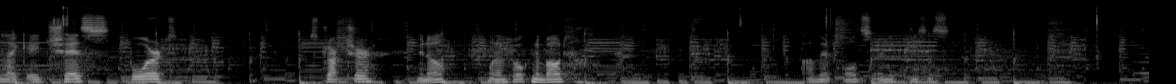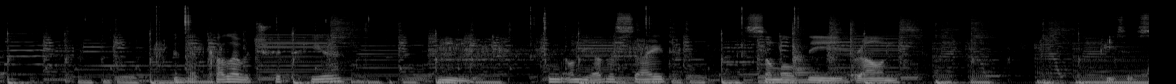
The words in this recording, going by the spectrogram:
like a chess board structure, you know what I'm talking about. Are there also any pieces in that color which fit here? Hmm. And on the other side, some of the brown pieces.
